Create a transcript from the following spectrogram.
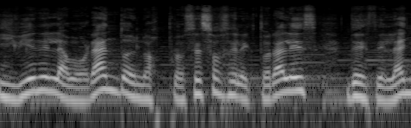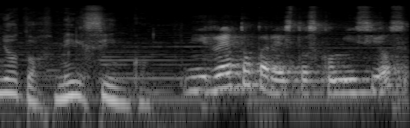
y viene elaborando en los procesos electorales desde el año 2005. Mi reto para estos comicios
